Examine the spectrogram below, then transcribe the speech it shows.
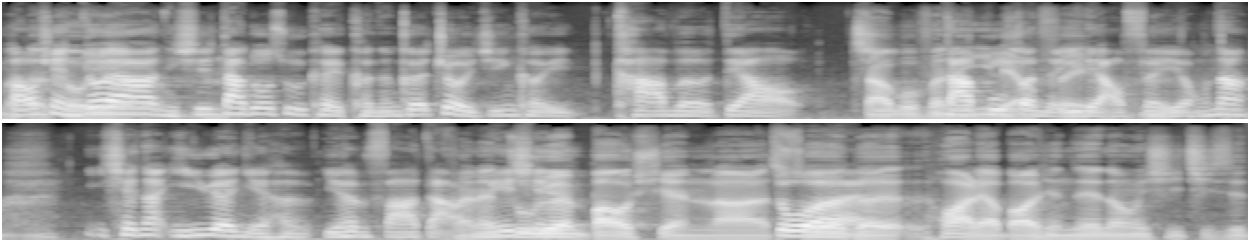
保险对啊，你其实大多数可以可能可就已经可以 cover 掉大部分大部分的医疗费用。那现在医院也很也很发达，反正住院保险啦，所有的化疗保险这些东西，其实。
